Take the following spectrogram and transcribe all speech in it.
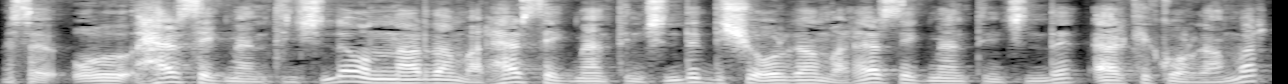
Mesela o her segmentin içinde onlardan var. Her segmentin içinde dişi organ var. Her segmentin içinde erkek organ var.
